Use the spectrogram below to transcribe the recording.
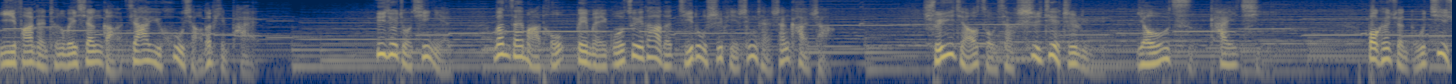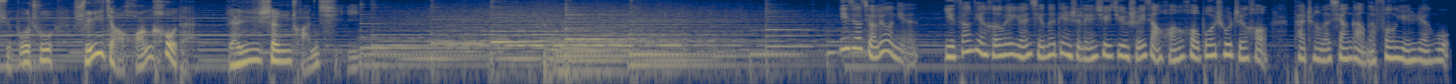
已发展成为香港家喻户晓的品牌。一九九七年，湾仔码头被美国最大的急冻食品生产商看上，水饺走向世界之旅由此开启。报刊选读继续播出水饺皇后的人生传奇。九九六年，以臧建和为原型的电视连续剧《水饺皇后》播出之后，她成了香港的风云人物。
